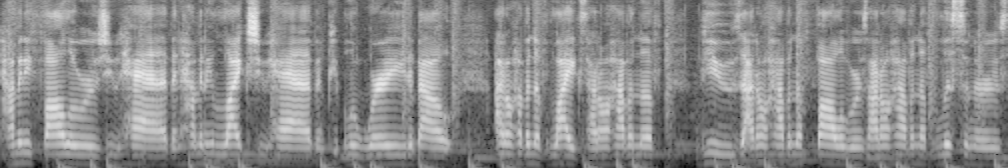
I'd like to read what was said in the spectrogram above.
how many followers you have and how many likes you have and people are worried about I don't have enough likes, I don't have enough views, I don't have enough followers, I don't have enough listeners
